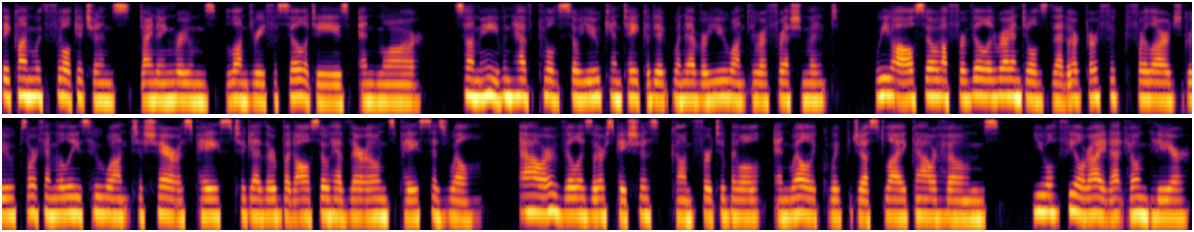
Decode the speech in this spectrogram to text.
They come with full kitchens, dining rooms, laundry facilities, and more. Some even have pools so you can take a dip whenever you want a refreshment. We also offer villa rentals that are perfect for large groups or families who want to share a space together but also have their own space as well. Our villas are spacious, comfortable, and well equipped just like our homes. You'll feel right at home here.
